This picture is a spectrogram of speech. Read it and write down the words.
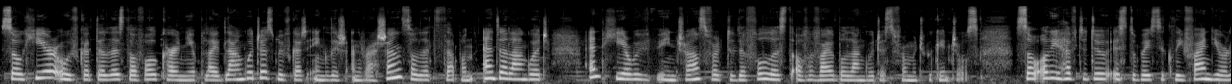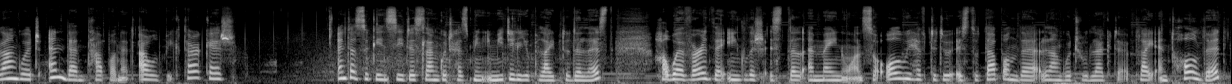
So here we've got the list of all currently applied languages. We've got English and Russian. So let's tap on add a language. And here we've been transferred to the full list of available languages from which we can choose. So all you have to do is to basically find your language and then tap on it. I will pick Turkish. And as you can see, this language has been immediately applied to the list. However, the English is still a main one. So all we have to do is to tap on the language we'd like to apply and hold it.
